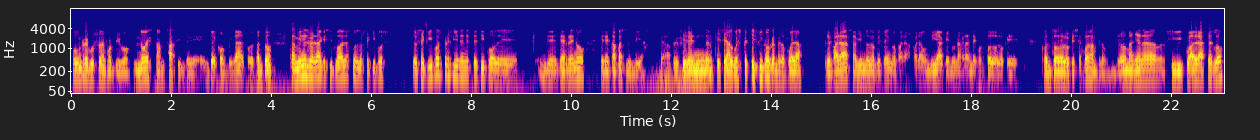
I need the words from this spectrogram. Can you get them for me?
o un recurso deportivo. No es tan fácil de, combinar. Por lo tanto, también es verdad que si tú hablas con los equipos, los equipos prefieren este tipo de, de terreno en etapas de un día. O sea, prefieren que sea algo específico, que me lo pueda preparar sabiendo lo que tengo para, para un día que en una grande con todo lo que con todo lo que se juegan. Pero yo mañana si cuadra hacerlo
